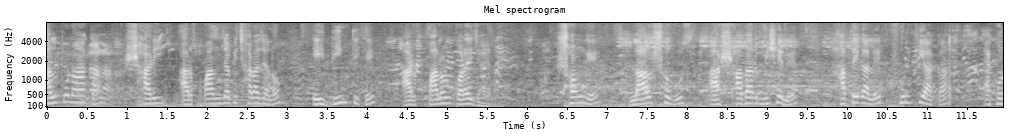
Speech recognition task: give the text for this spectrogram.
আলপনা আঁকা, শাড়ি আর পাঞ্জাবি ছাড়া যেন এই দিনটিকে আর পালন করাই যায় না। সঙ্গে লাল সবুজ আর সাদার মিশেলে হাতে গালে ফুলকি আঁকা এখন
